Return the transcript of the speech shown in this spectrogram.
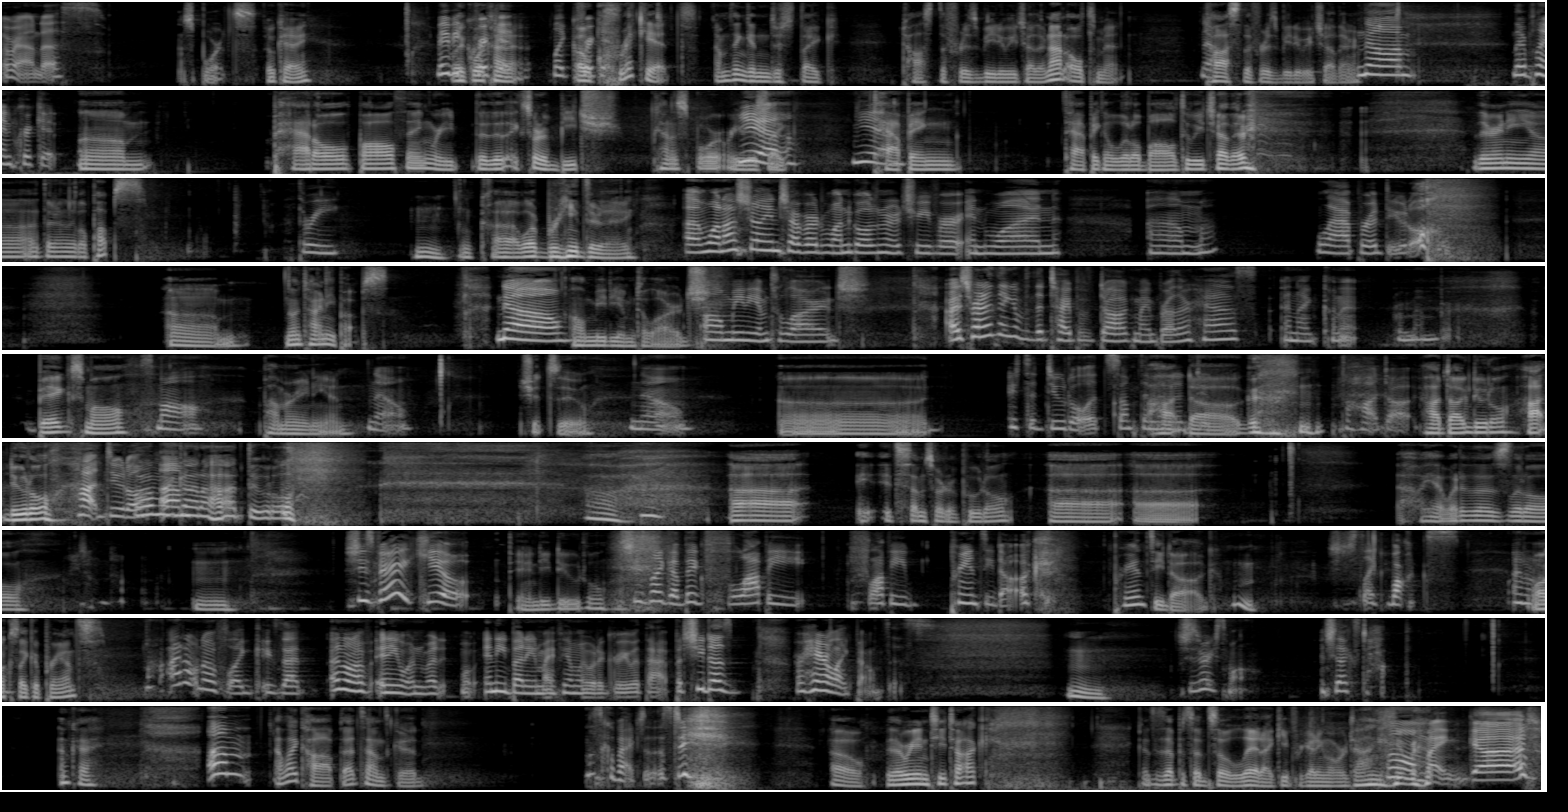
around us. Sports. Okay. Maybe Like cricket, kinda- like Oh, cricket. cricket. I'm thinking just like toss the frisbee to each other. Not ultimate. No. Toss the frisbee to each other. no, um, they're playing cricket. Um, paddle ball thing where you the, the like, sort of beach kind of sport where you're yeah, just like yeah. tapping, tapping a little ball to each other. are there any? Uh, are there any little pups? Three. Hmm. okay. Uh, what breeds are they? Um, one Australian Shepherd, one Golden Retriever, and one um Labradoodle. Um, no tiny pups. no, All medium to large. all medium to large. I was trying to think of the type of dog my brother has, and I couldn't remember. Big, small, Small. Pomeranian, No. Shih Tzu, No. uh, It's a doodle. It's something. in a hot doo- dog, It's a hot dog. hot dog doodle, hot doodle. Hot doodle. Oh my um, god, a hot doodle. oh, uh, it- it's some sort of poodle. Uh, uh, oh yeah, what are those little? I don't know. Mm, She's very cute. dandy doodle, She's like a big floppy, floppy, prancy dog. prancy dog. Hmm. She just like walks. I don't Walks like a prance. I don't know if like exact. I don't know if anyone, but anybody in my family would agree with that. But she does. Her hair like bounces. Hmm. She's very small, and she likes to hop. Okay, Um, I like hop. That sounds good. let's go back to this tea. Oh, are we in tea talk? Because this episode's so lit, I keep forgetting what we're talking oh about. my god.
